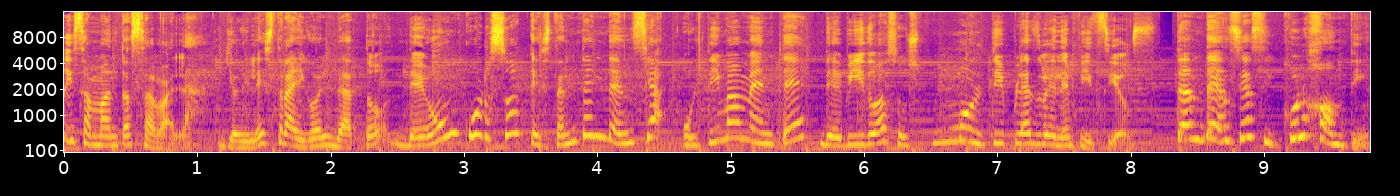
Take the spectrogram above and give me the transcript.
Soy Samantha Zavala y hoy les traigo el dato de un curso que está en tendencia últimamente debido a sus múltiples beneficios. Tendencias y Cool Hunting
